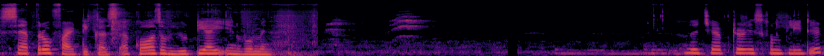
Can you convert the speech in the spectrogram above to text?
saprophyticus, a cause of UTI in women. The chapter is completed.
